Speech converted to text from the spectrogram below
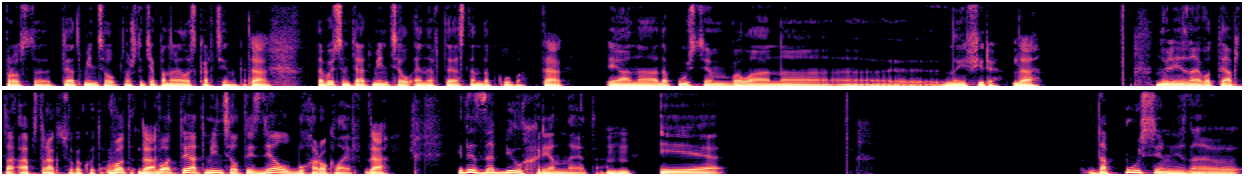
Просто ты отминтил, потому что тебе понравилась картинка. Так, Допустим, ты отминтил NFT стендап-клуба. так, И она, допустим, была на, э, на эфире. да, Ну или не знаю, вот ты абстра- абстракцию какую-то. Вот, Да. вот, ты отминтил, ты сделал Бухарог Лайв. да. И ты забил хрен на это. мгм. И допустим, не знаю,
